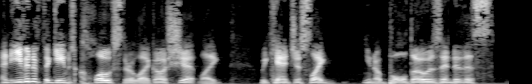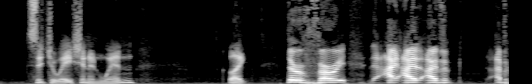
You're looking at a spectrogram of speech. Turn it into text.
And even if the game's close, they're like, "Oh shit! Like we can't just like you know bulldoze into this situation and win." Like they're very. I, I I've I've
